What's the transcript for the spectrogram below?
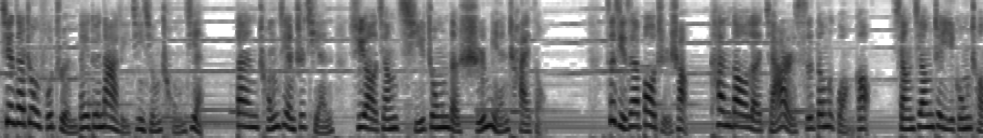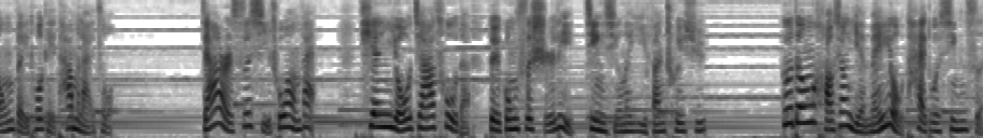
现在政府准备对那里进行重建，但重建之前需要将其中的石棉拆走。自己在报纸上。看到了贾尔斯登的广告，想将这一工程委托给他们来做。贾尔斯喜出望外，添油加醋的对公司实力进行了一番吹嘘。戈登好像也没有太多心思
